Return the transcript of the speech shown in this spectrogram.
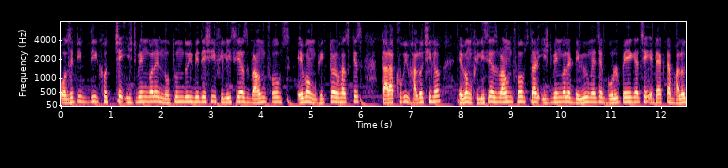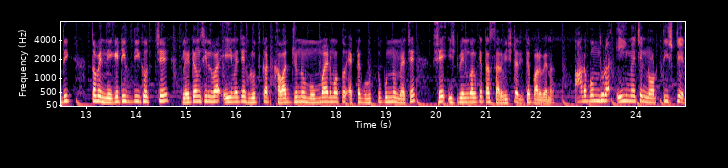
পজিটিভ দিক হচ্ছে ইস্টবেঙ্গলের নতুন দুই বিদেশি ফিলিসিয়াস ব্রাউন ফোবস এবং ভিক্টর ভাস্কেস, তারা খুবই ভালো ছিল এবং ফিলিসিয়াস ব্রাউন ফোবস তার ইস্টবেঙ্গলের ডেবিউ ম্যাচে গোল পেয়ে গেছে, এটা একটা ভালো দিক। তবে নেগেটিভ দিক হচ্ছে ক্লেটন সিলভা এই ম্যাচে হলুদ কার্ড খাওয়ার জন্য মুম্বাইয়ের মতো একটা গুরুত্বপূর্ণ ম্যাচে সে ইস্টবেঙ্গলকে তার সার্ভিসটা দিতে পারবে না। আর বন্ধুরা, এই ম্যাচে নর্থ ইস্টের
